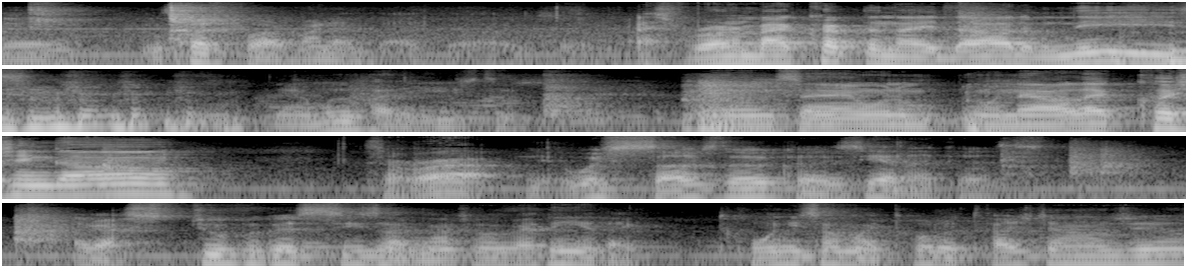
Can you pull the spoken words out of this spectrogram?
yeah. Especially for a running back, That's running back kryptonite, dog. Them knees. you know yeah, move how they used to. You know what I'm saying? When when all that cushion gone, it's a wrap. Yeah, which sucks though, cause he had like a like a stupid good season, like not too long ago. I think he had like twenty something like total touchdowns, yeah.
